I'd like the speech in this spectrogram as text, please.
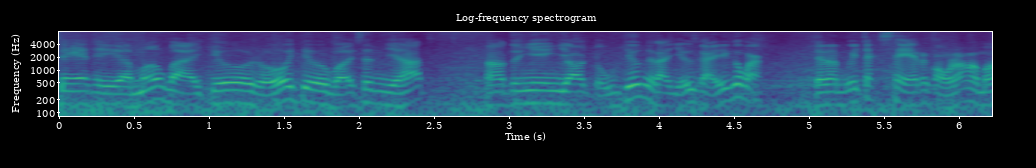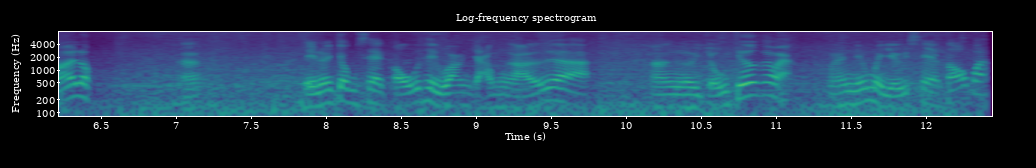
Xe thì à, mới về chưa rửa chưa vệ sinh gì hết. À, tuy nhiên do chủ trước người ta giữ kỹ các bạn cho nên cái chắc xe nó còn rất là mới luôn. À. thì nói chung xe cũ thì quan trọng ở à, à người chủ trước các bạn. Nếu mà giữ xe tốt á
